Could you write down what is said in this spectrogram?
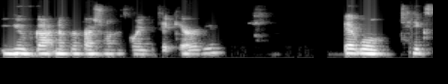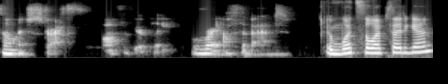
you've gotten a professional who's going to take care of you, it will take so much stress off of your plate right off the bat. And what's the website again?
